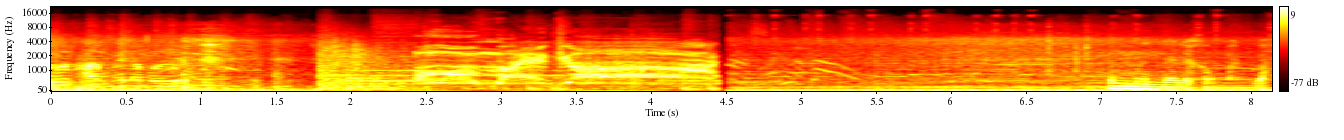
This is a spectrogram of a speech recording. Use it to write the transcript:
ดูทำไม่ระเบิด Oh my god มันมึนอะไรของมันวะ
